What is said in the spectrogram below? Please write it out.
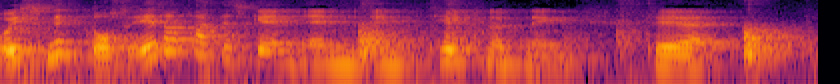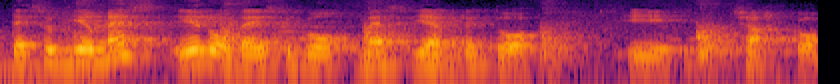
Og I snitt da, så er det faktisk en, en, en tilknytning til de som gir mest, er da de som går mest jevnlig i kirka.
